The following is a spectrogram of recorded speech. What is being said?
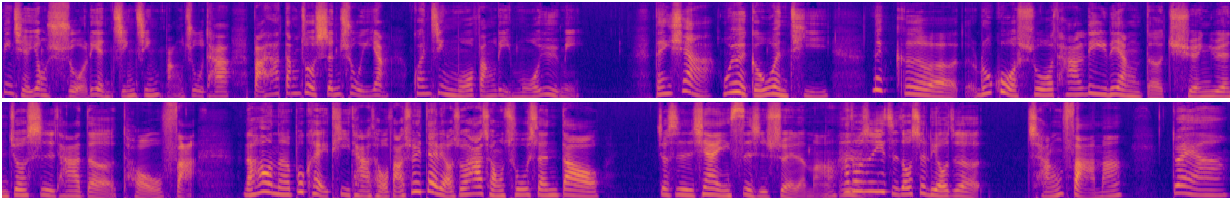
并且用锁链紧紧绑住他，把他当作牲畜一样关进磨坊里磨玉米。等一下，我有一个问题，那个如果说他力量的泉源就是他的头发，然后呢，不可以剃他头发，所以代表说他从出生到就是现在已经四十岁了嘛，他都是一直都是留着。长发吗？对啊，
